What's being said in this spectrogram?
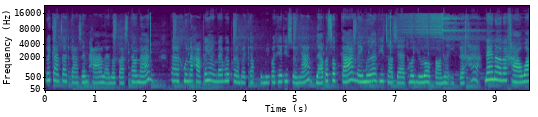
ด้วยการจัดการเส้นทางและรถบัสเท่านั้น แต่คุณนะคะก็ยังได้เพลิดเพลินไปกับภูมิประเทศที่สวยงาม และประสบการณ์ในเมืองที่จอร์เจียทั่วยุโรปต่อเหนืออีกด้วยค่ะ แน่นอนนะคะว่า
